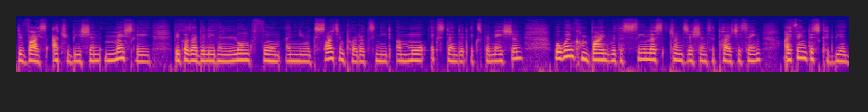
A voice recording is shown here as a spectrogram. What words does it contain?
device attribution, mostly because I believe in long form and new exciting products need a more extended explanation. But when combined with a seamless transition to purchasing, I think this could be a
